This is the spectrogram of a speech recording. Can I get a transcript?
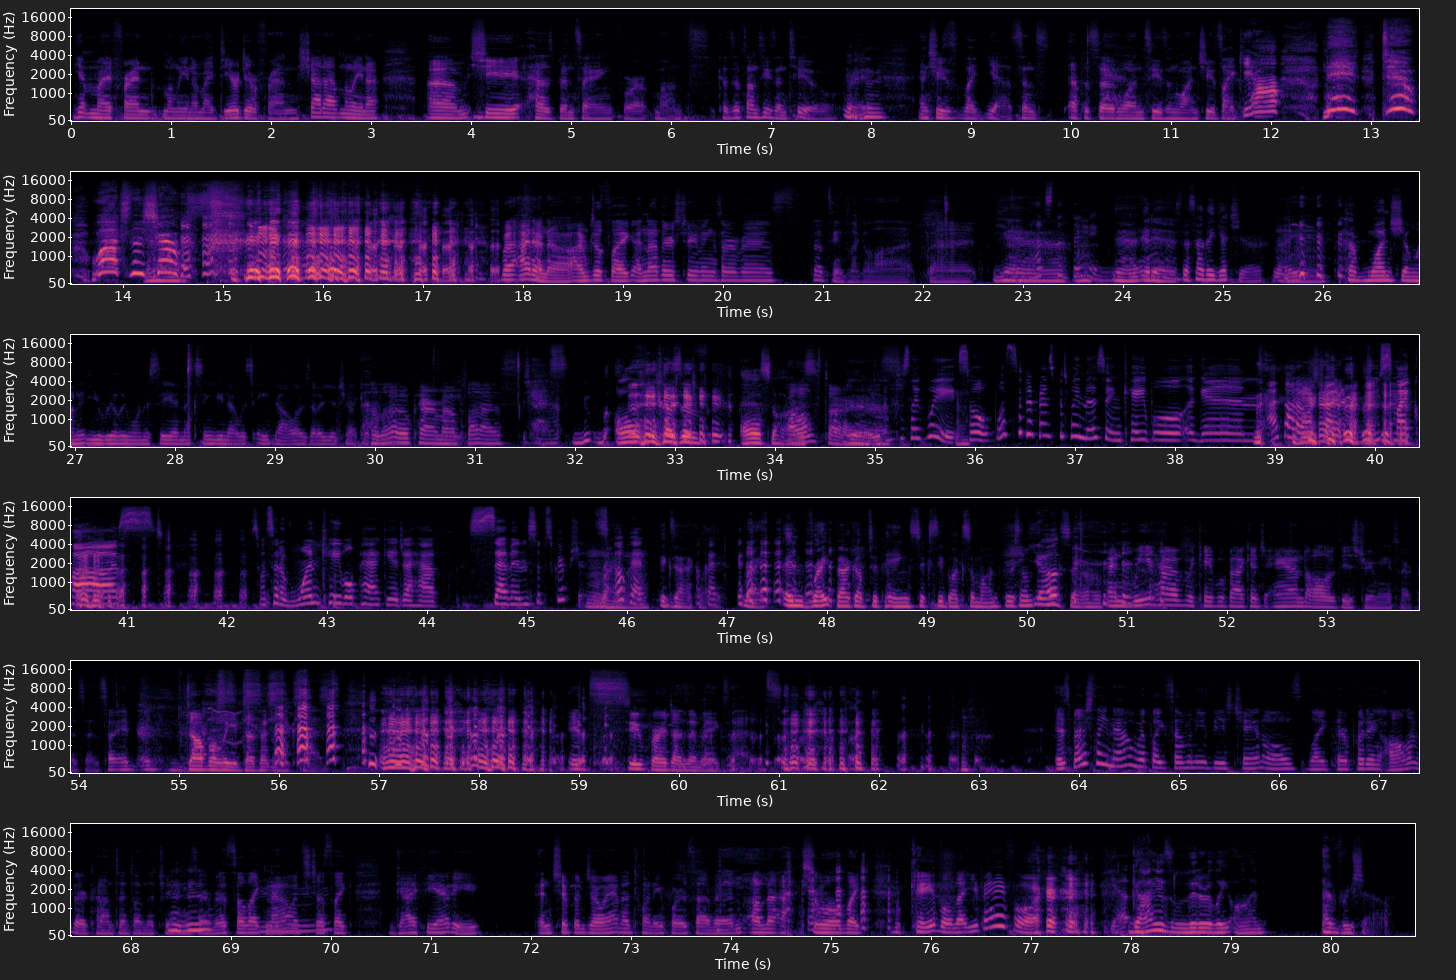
Yeah, my friend Melina, my dear, dear friend, shout out Melina. Um, she has been saying for months because it's on season two, right? And she's like, yeah, since episode one, season one, she's like, y'all need to watch this show. but I don't know. I'm just like another streaming service. That seems like a lot, but Yeah. That's the mm-hmm. thing. Yeah, it is. That's how they get you, right? Mm-hmm. Have one show on it you really want to see, and next thing you know, it's eight dollars out of your check. every hello, Paramount Plus. Yes. All because of All Stars. All Stars. I'm just like, wait, mm-hmm. so what's the difference between this and cable again? I thought I was trying to reduce my cost. So instead of one cable package, I have seven subscriptions. Right. Okay. Mm-hmm. Exactly. Okay. right. And right back up to paying 60 bucks a month or something. Yup. So, and we have a cable package and all of these streaming services, so it, it doubly doesn't make sense. it super doesn't make sense. Especially now with like so many of these channels, like they're putting all of their content on the streaming mm-hmm. service. So like now it's just like Guy Fieri and Chip and Joanna 24 7 on the actual like cable that you pay for. Yep. Guy is literally on every show,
